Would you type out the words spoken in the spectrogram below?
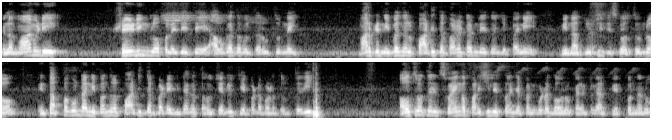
వీళ్ళ మామిడి ట్రేడింగ్ లోపల ఏదైతే అవకతవకలు జరుగుతున్నాయి మార్కెట్ నిబంధనలు పాటించబడటం లేదు అని చెప్పని మీరు నా దృష్టి తీసుకొస్తుందో నేను తప్పకుండా నిబంధనలు పాటించబడే విధంగా తగు చర్యలు చేపట్టబడుతుంది అవసరమైతే నేను స్వయంగా పరిశీలిస్తానని చెప్పని కూడా గౌరవ కలెక్టర్ గారు పేర్కొన్నారు.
